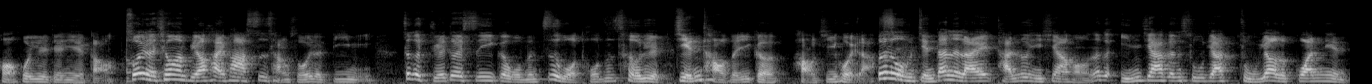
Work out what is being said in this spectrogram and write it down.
哦，会越垫越高。所以呢，千万不要害怕市场所谓的低迷。这个绝对是一个我们自我投资策略检讨的一个好机会啦。所以呢，我们简单的来谈论一下哈，那个赢家跟输家主要的观念，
